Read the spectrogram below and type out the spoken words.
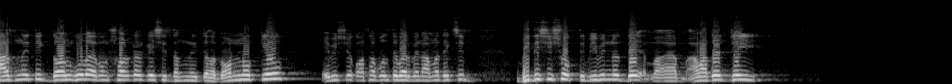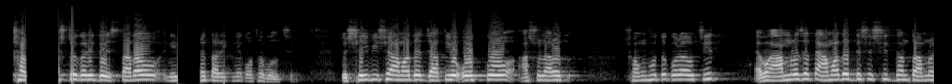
রাজনৈতিক দলগুলো এবং সরকারকে এই সিদ্ধান্ত নিতে হবে। অন্য কেউ এ বিষয়ে কথা বলতে পারবে না। আমরা দেখছি বিদেশি শক্তি, বিভিন্ন আমাদের যেই দেশ, তারাও তারিখ নিয়ে কথা বলছে। তো সেই বিষয়ে আমাদের জাতীয় ঐক্য আসলে আরও সংহত করা উচিত এবং আমরা যাতে আমাদের দেশের সিদ্ধান্ত আমরা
